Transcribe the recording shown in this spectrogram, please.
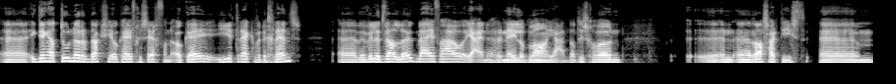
Eh, ik denk dat toen de redactie ook heeft gezegd van... oké, hier trekken we de grens. Eh, we willen het wel leuk blijven houden. Ja, en René Leblanc, ja, dat is gewoon eh, een, een rasartiest. Ehm,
